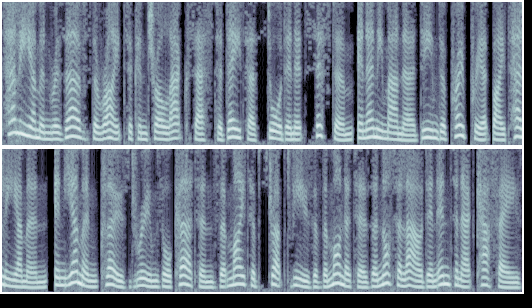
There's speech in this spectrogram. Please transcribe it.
Tele-Yemen reserves the right to control access to data stored in its system in any manner deemed appropriate by Tele-Yemen. In Yemen closed rooms or curtains that might obstruct views of the monitors are not allowed in Internet cafes.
